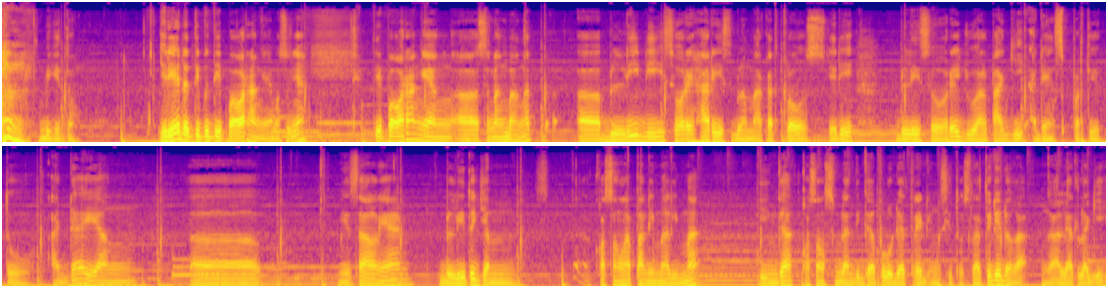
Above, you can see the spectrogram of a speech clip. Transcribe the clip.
Begitu. Jadi ada tipe-tipe orang ya maksudnya tipe orang yang uh, senang banget uh, beli di sore hari sebelum market close. Jadi beli sore jual pagi ada yang seperti itu. Ada yang uh, misalnya beli itu jam 0855 hingga 0930 udah trading di situ. Setelah itu dia udah nggak nggak lihat lagi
